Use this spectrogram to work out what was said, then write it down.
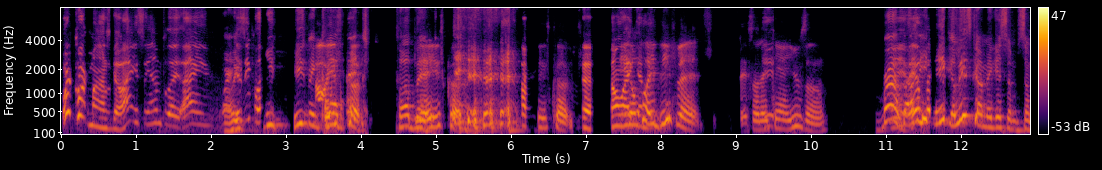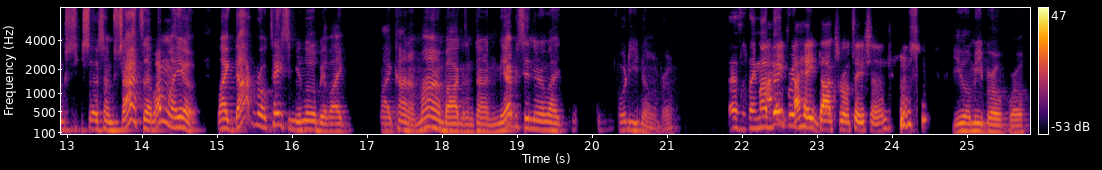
Where Korkmaz go? I ain't see him play. I ain't. Where, oh, is he play? He, has been oh, he's cooked. Club yeah, he's cooked. he's cooked. Yeah, don't he like don't him. play defense, so they can't use him. Bro, yeah, I mean, he can at least come and get some some some shots up. I'm like, yo, like Doc rotation me a little bit, like like kind of mind boggling sometimes. I mean, I be sitting there like, what are you doing, bro? That's the thing. My I big hate, I hate Doc's rotation. you and me, bro, bro.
